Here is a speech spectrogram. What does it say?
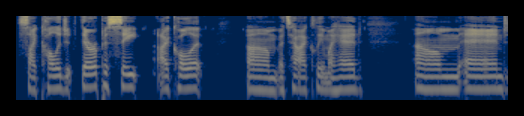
psychologist therapist seat. I call it. Um, it's how I clear my head. Um, and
